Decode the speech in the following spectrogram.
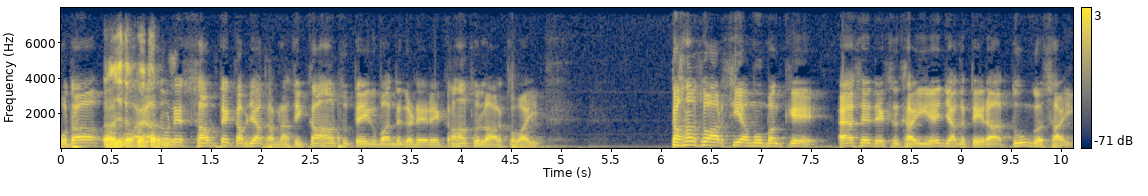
ਉਹ ਤਾਂ ਰਾਜੇ ਦਾ ਕੋਈ ਆਇਆ ਤਾਂ ਧਰਮ ਉਹਨੇ ਸਭ ਤੇ ਕਬਜ਼ਾ ਕਰਨਾ ਸੀ। ਕਹਾਂ ਸੁ ਤੇਗ ਬੰਦ ਗਡੇਰੇ ਕਹਾਂ ਸੁ ਲਾਲ ਕਵਾਈ ਕਹਾਂ ਸੁ ਆਰਸੀਆ ਮੂੰਹ ਬੰਕੇ ਐਸੇ ਦੇਖ ਦਿਖਾਈਏ ਜਗ ਤੇਰਾ ਤੂੰ ਗਸਾਈ।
